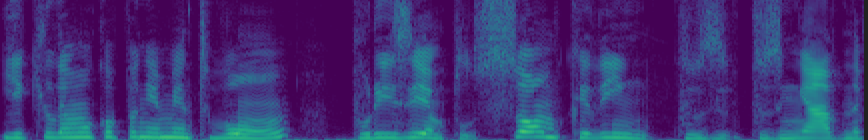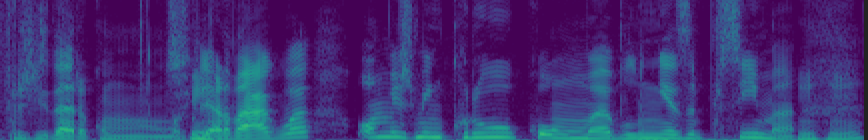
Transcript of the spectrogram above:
e aquilo é um acompanhamento bom por exemplo, só um bocadinho cozinhado na frigideira com uma Sim. colher de água, ou mesmo em cru com uma bolonhesa por cima. Uhum. Uh,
